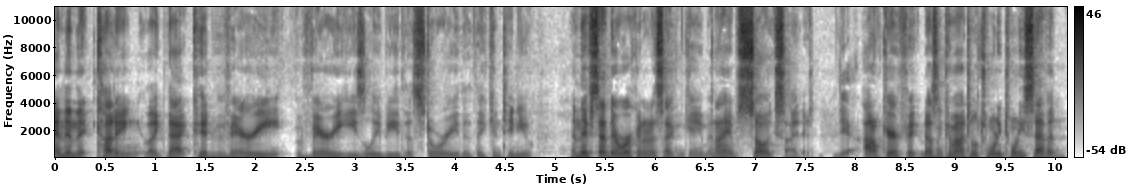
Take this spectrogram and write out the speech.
and then the cutting like that could very very easily be the story that they continue. And they've said they're working on a second game, and I am so excited. yeah, I don't care if it doesn't come out till 2027.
